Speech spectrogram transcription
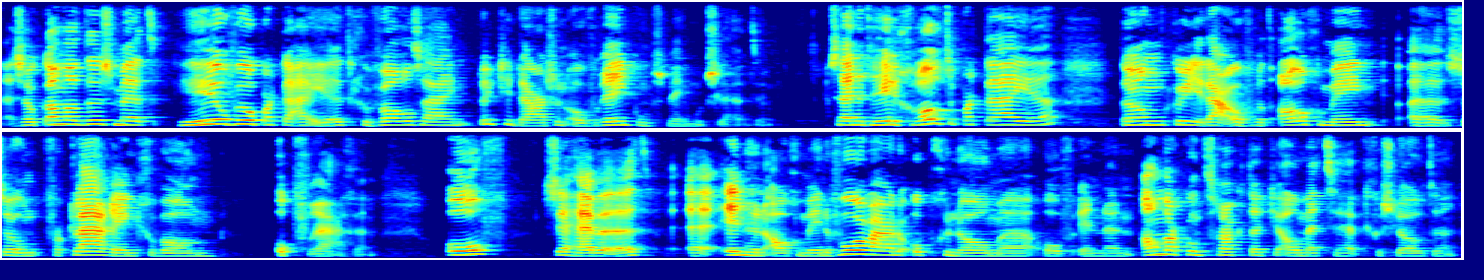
Nou, zo kan dat dus met heel veel partijen het geval zijn dat je daar zo'n overeenkomst mee moet sluiten. Zijn het hele grote partijen, dan kun je daar over het algemeen uh, zo'n verklaring gewoon opvragen. Of ze hebben het uh, in hun algemene voorwaarden opgenomen of in een ander contract dat je al met ze hebt gesloten.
